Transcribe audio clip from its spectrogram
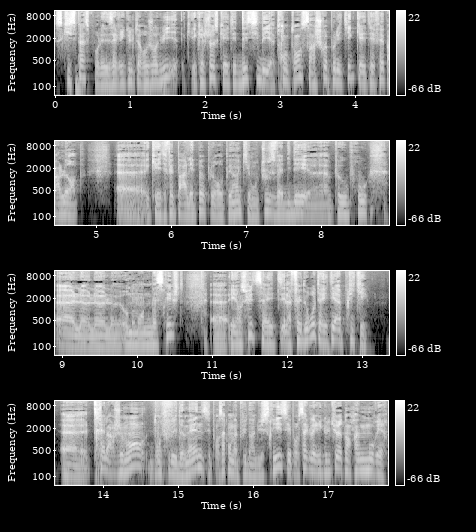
ce qui se passe pour les agriculteurs aujourd'hui est quelque chose qui a été décidé il y a 30 ans. C'est un choix politique qui a été fait par l'Europe, euh, qui a été fait par les peuples européens qui ont tous validé euh, peu ou prou euh, le, le, le, au moment de Maastricht. et ensuite, ça a été, la feuille de route a été appliquée. Euh, très largement dans tous les domaines. C'est pour ça qu'on n'a plus d'industrie. C'est pour ça que l'agriculture est en train de mourir.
